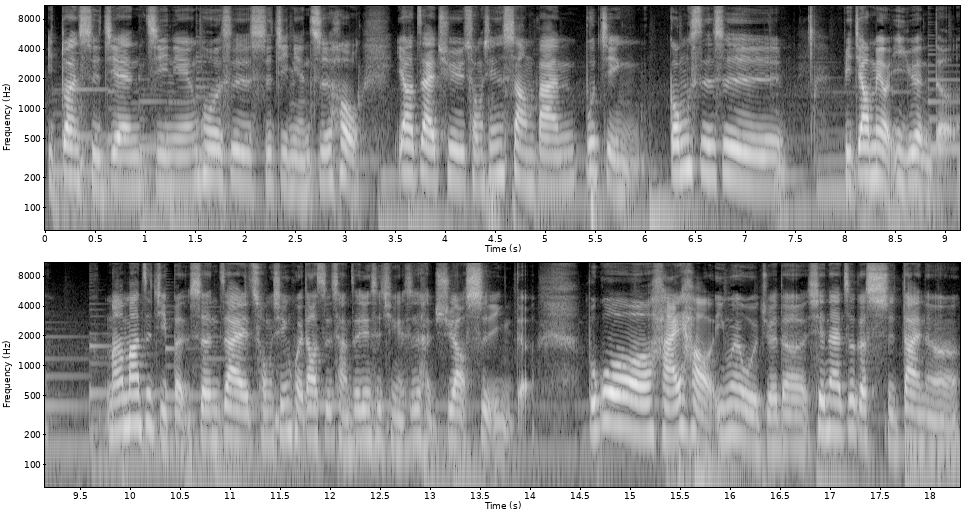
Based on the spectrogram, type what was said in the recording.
一段时间，几年或者是十几年之后，要再去重新上班，不仅公司是比较没有意愿的，妈妈自己本身在重新回到职场这件事情也是很需要适应的。不过还好，因为我觉得现在这个时代呢，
